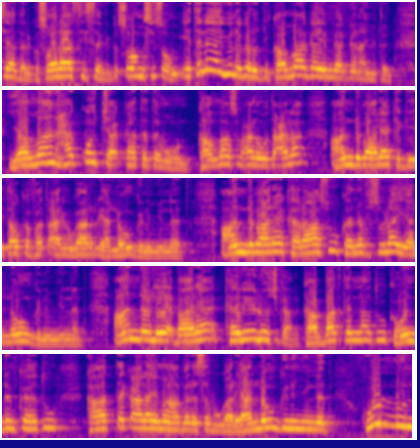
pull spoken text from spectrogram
ሲያደርግ ሶላት ሲሰግድ ጾም ሲጾም የተለያዩ ነገሮችን ከአላህ ጋር የሚያገናኙትን የአላህን ሐቆች ያካተተ መሆኑ ከአላህ ስብሓን ወተዓላ አንድ ባሪያ ከጌታው ከፈጣሪው ጋር ያለውን ግንኙነት አንድ ባሪያ ከራሱ ከነፍሱ ላይ ያለውን ግንኙነት አንድ ባሪያ ከሌሎች ጋር ከአባት ከእናቱ ከወንድም ከእህቱ ከአጠቃላይ ማህበረሰቡ ጋር ያለውን ግንኙነት ሁሉን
